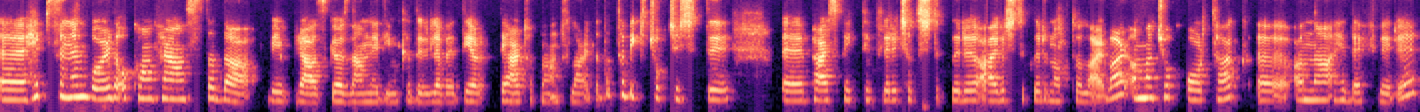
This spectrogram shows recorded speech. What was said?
E, hepsinin bu arada o konferansta da bir biraz gözlemlediğim kadarıyla ve diğer diğer toplantılarda da tabii ki çok çeşitli e, perspektifleri, çatıştıkları, ayrıştıkları noktalar var ama çok ortak e, ana hedefleri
